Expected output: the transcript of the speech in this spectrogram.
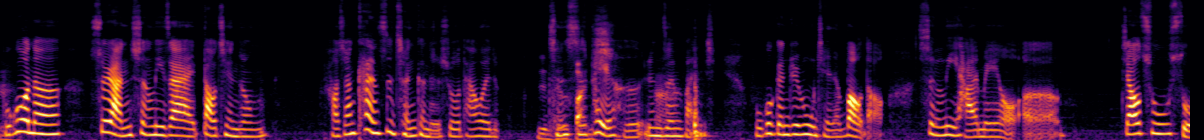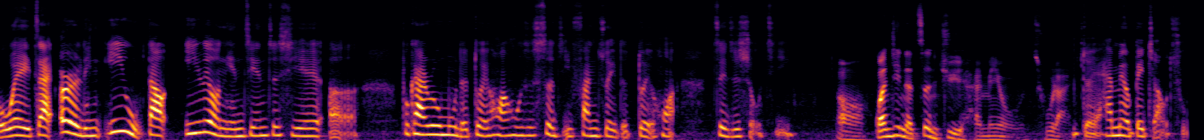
不过呢，嗯、虽然胜利在道歉中好像看似诚恳的说他会。诚实配合，认真反省。不过，根据目前的报道，胜利还没有呃交出所谓在二零一五到一六年间这些呃不堪入目的对话，或是涉及犯罪的对话这只手机。哦，关键的证据还没有出来，对，还没有被交出。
